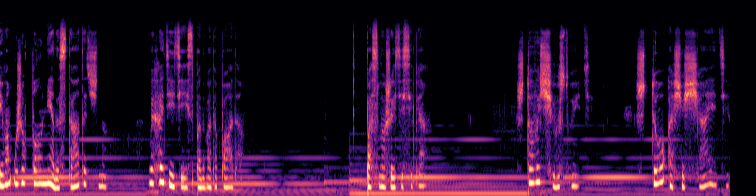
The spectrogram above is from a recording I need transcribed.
и вам уже вполне достаточно, выходите из-под водопада. Послушайте себя. Что вы чувствуете? Что ощущаете?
